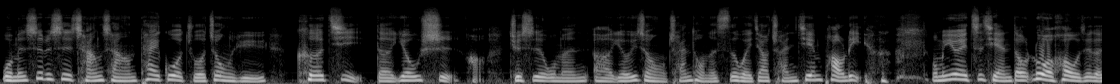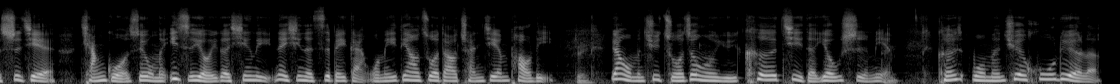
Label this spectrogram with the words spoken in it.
我们是不是常常太过着重于科技的优势？好，就是我们呃有一种传统的思维叫船坚炮利。我们因为之前都落后这个世界强国，所以我们一直有一个心理内心的自卑感。我们一定要做到船坚炮利，对，让我们去着重于科技的优势面，可是我们却忽略了。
